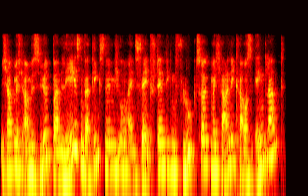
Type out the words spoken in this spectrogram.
Ich habe mich amüsiert beim Lesen. Da ging es nämlich um einen selbstständigen Flugzeugmechaniker aus England,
